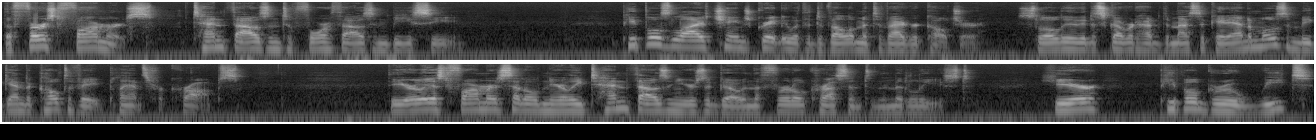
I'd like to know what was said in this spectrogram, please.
The first farmers, 10,000 to 4000 BC. People's lives changed greatly with the development of agriculture. Slowly, they discovered how to domesticate animals and began to cultivate plants for crops. The earliest farmers settled nearly 10,000 years ago in the Fertile Crescent in the Middle East. Here, people grew wheat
